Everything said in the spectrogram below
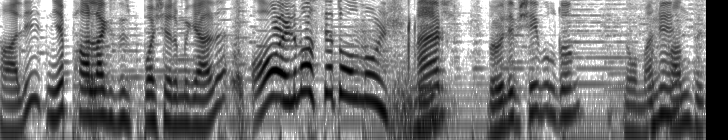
Salih niye parlak zırh başarımı geldi? Aa elmas set olmuş. Mert böyle bir şey buldum. Normal ne? sandık.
